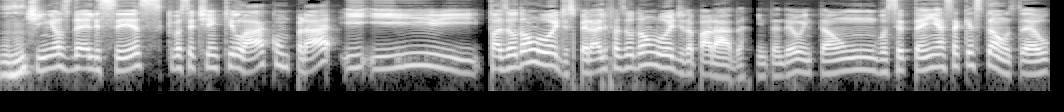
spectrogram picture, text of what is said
Uhum. tinha os DLCs que você tinha que ir lá comprar e, e fazer o download, esperar ele fazer o download da parada, entendeu? Então você tem essa questão. É o-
